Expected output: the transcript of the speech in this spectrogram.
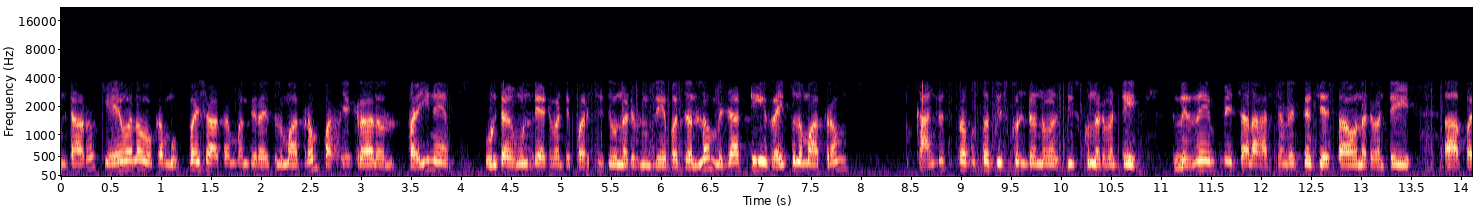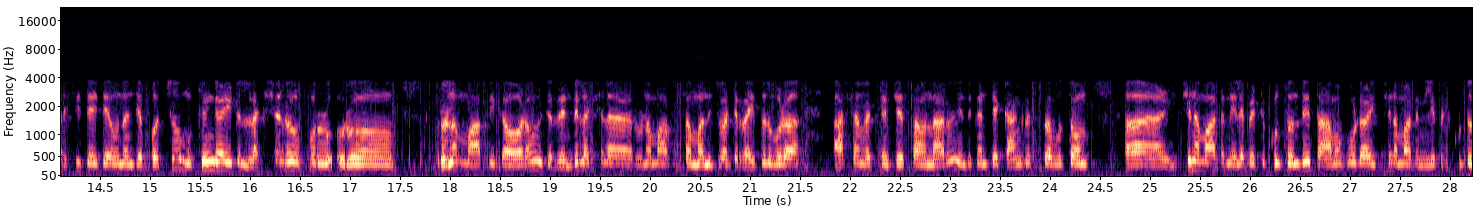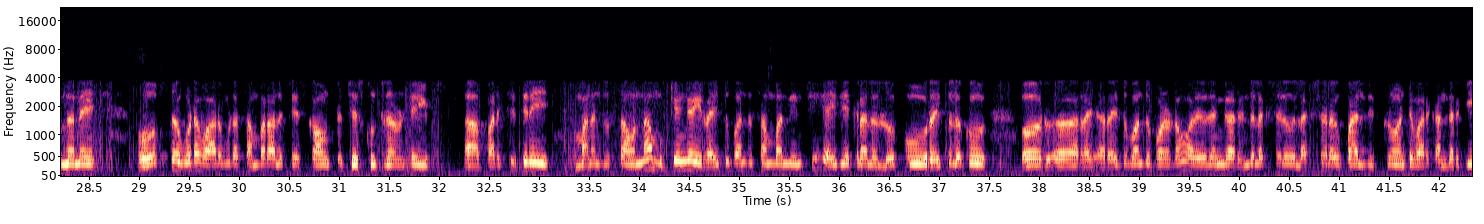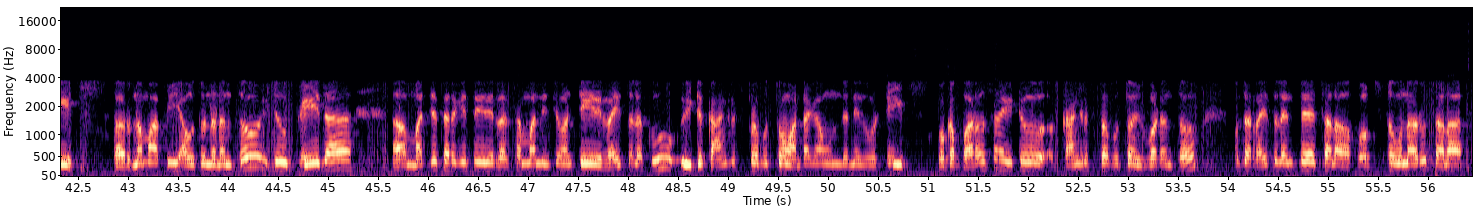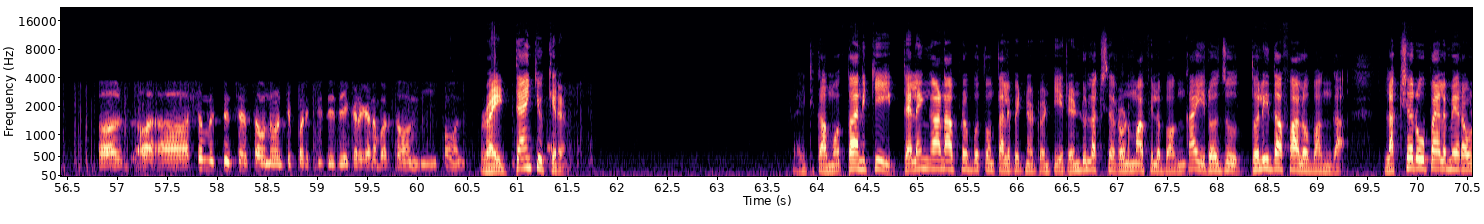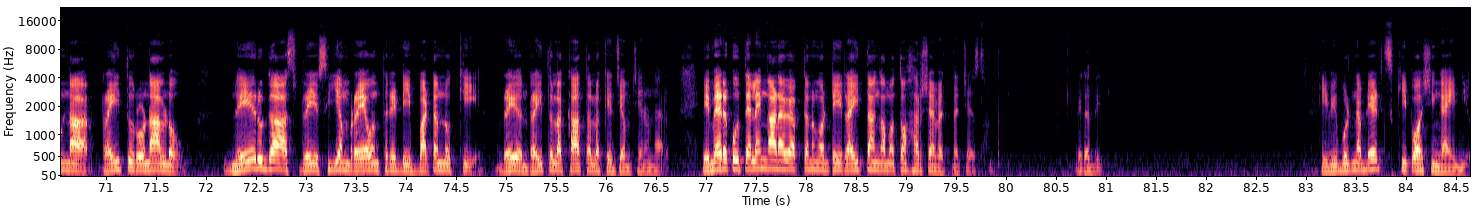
ఉంటారు. కేవలం ఒక ముప్పై శాతం మంది రైతులు మాత్రం పది ఎకరాల పైనే ఉంట ఉండేటువంటి పరిస్థితి ఉన్నటువంటి నేపథ్యంలో మెజార్టీ రైతులు మాత్రం కాంగ్రెస్ ప్రభుత్వం తీసుకుంటున్న తీసుకున్నటువంటి నిర్ణయంపై చాలా హర్షం వ్యక్తం చేస్తా ఉన్నటువంటి ఆ, పరిస్థితి అయితే ఉందని చెప్పొచ్చు. ముఖ్యంగా ఇటు లక్ష రుణం మాఫీ కావడం ఇటు రెండు లక్షల రుణమాఫీ సంబంధించినటువంటి రైతులు కూడా హర్షం వ్యక్తం చేస్తా ఉన్నారు. ఎందుకంటే కాంగ్రెస్ ప్రభుత్వం ఇచ్చిన మాట నిలబెట్టుకుంటుంది. తాము కూడా ఇచ్చిన మాట నిలబెట్టుకుంటుందనే హోప్స్తో కూడా వారు కూడా సంబరాలు చేసుకో చేసుకుంటున్నటువంటి ఆ, పరిస్థితిని మనం చూస్తా ఉన్నాం. ముఖ్యంగా ఈ రైతు బంధు సంబంధించి ఐదు ఎకరాల లోపు రైతులకు రైతు బంధు పడడం అదేవిధంగా రెండు లక్షలు లక్ష రూపాయలు తీసుకున్నటువంటి వారికి అందరికీ రుణమాఫీ అవుతుండడంతో ఇటు పేద మధ్య తరగతి సంబంధించినటువంటి రైతులకు ఇటు కాంగ్రెస్ ప్రభుత్వం అండగా ఉందనేటువంటి ఒక భరోసా ఇటు కాంగ్రెస్ ప్రభుత్వం ఇవ్వడంతో కొంత రైతులు అయితే చాలా హోప్స్తో ఉన్నారు. చాలా ఆ, హర్షం వ్యక్తం చేస్తా ఉన్నటువంటి పరిస్థితి అయితే ఇక్కడ కనబడతా ఉంది Pawan. Right thank you Kiran right ఇక మొత్తానికి తెలంగాణ ప్రభుత్వం తలపెట్టినటువంటి రెండు లక్షల రుణమాఫీలో భాగంగా ఈరోజు తొలి దఫాలో భాగంగా లక్ష రూపాయల మేర ఉన్న రైతు రుణాలను నేరుగా సీఎం రేవంత్ రెడ్డి బటన్ నొక్కి రే రైతుల ఖాతాలోకి జమ చేయనున్నారు. ఈ మేరకు తెలంగాణ వ్యాప్తంగా ఉంటే రైతాంగం మొత్తం హర్షం వ్యక్తం చేస్తుంది. ఇక అది. ఇవి బుడిన updates. Keep watching I news.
